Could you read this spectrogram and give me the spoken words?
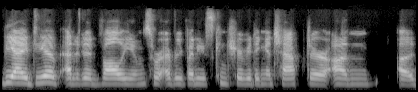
the idea of edited volumes where everybody's contributing a chapter on a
